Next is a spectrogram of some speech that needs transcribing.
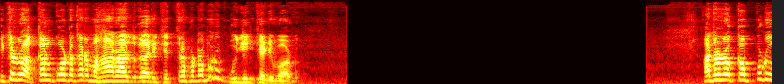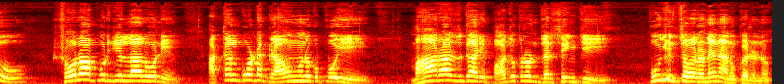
ఇతడు అక్కల్కోటకర్ మహారాజు గారి చిత్రపటమును పూజించేటివాడు అతడొకప్పుడు షోలాపూర్ జిల్లాలోని అక్కల్కోట గ్రామమునకు పోయి మహారాజు గారి పాదుకలను దర్శించి పూజించవలనని అనుకొనెను.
